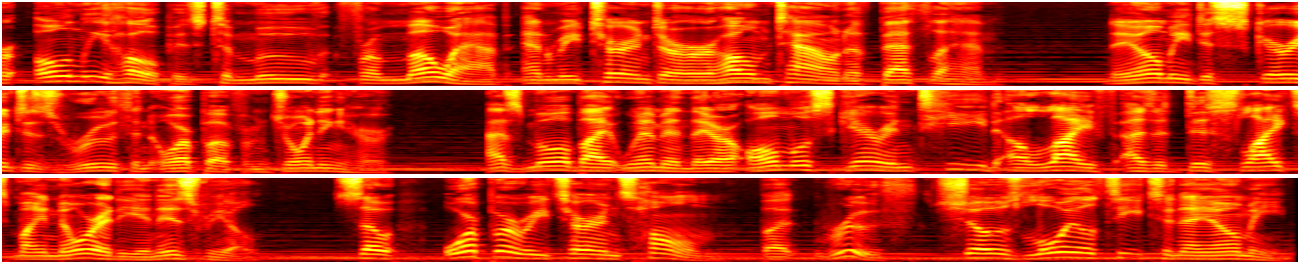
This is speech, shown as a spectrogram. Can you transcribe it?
her only hope is to move from Moab and return to her hometown of Bethlehem. Naomi discourages Ruth and Orpah from joining her. As Moabite women, they are almost guaranteed a life as a disliked minority in Israel. So Orpah returns home, but Ruth shows loyalty to Naomi.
